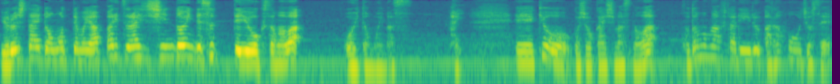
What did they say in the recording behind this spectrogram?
許したいと思ってもやっぱり辛いししんどいんですっていう奥様は多いと思います。えー、今日ご紹介しますのは子供が2人いるアラフォー女性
